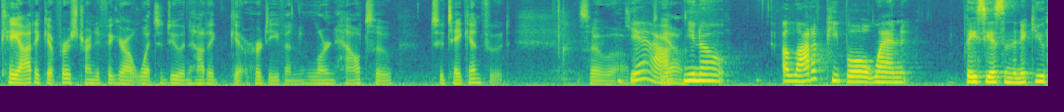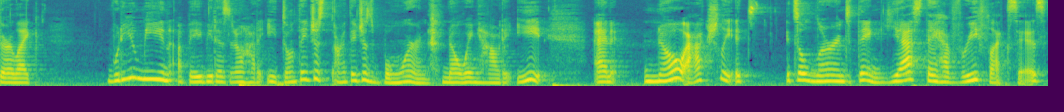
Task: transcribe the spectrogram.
chaotic at first, trying to figure out what to do and how to get her to even learn how to to take in food. So uh, yeah. yeah, you know, a lot of people when they see us in the NICU, they're like, what do you mean a baby doesn't know how to eat? Don't they just aren't they just born knowing how to eat? And no, actually it's it's a learned thing. Yes, they have reflexes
